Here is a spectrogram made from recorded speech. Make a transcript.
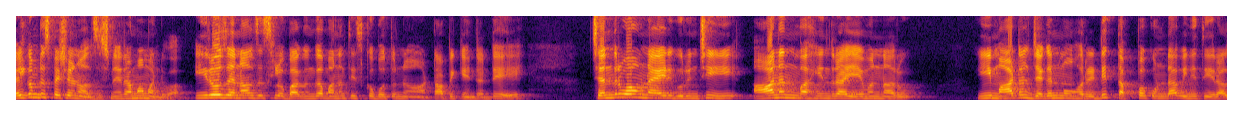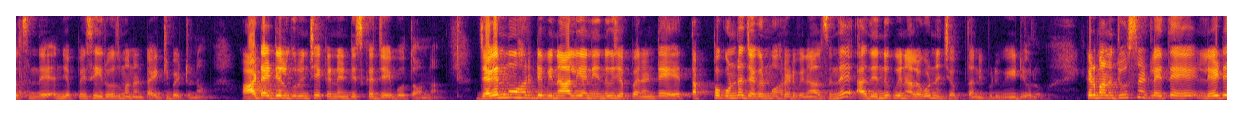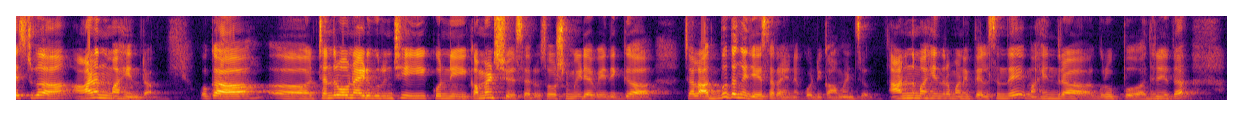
Welcome to special analysis నేను రమా మండువా. ఈరోజు అనాలిసిస్లో భాగంగా మనం తీసుకోబోతున్న టాపిక్ ఏంటంటే చంద్రబాబు నాయుడు గురించి ఆనంద్ మహీంద్ర ఏమన్నారు? ఈ మాటలు జగన్మోహన్ రెడ్డి తప్పకుండా విని తీరాల్సిందే అని చెప్పేసి ఈరోజు మనం టైటిల్ పెట్టున్నాం. ఆ టైటిల్ గురించి ఇక్కడ నేను డిస్కస్ చేయబోతా ఉన్నా. జగన్మోహన్ రెడ్డి వినాలి అని ఎందుకు చెప్పానంటే తప్పకుండా జగన్మోహన్ రెడ్డి వినాల్సిందే. అది ఎందుకు వినాలో కూడా నేను చెప్తాను ఇప్పుడు వీడియోలో. ఇక్కడ మనం చూసినట్లయితే లేటెస్ట్గా ఆనంద్ మహీంద్ర ఒక చంద్రబాబు నాయుడు గురించి కొన్ని కమెంట్స్ చేశారు. సోషల్ మీడియా వేదికగా చాలా అద్భుతంగా చేశారు ఆయన కొన్ని కామెంట్స్ ఆనంద్ మహేంద్ర మనకు తెలిసిందే మహేంద్ర గ్రూప్ అధినేత.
